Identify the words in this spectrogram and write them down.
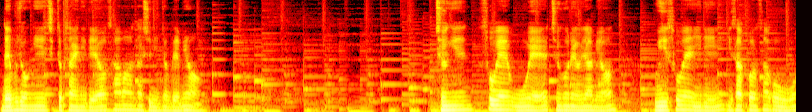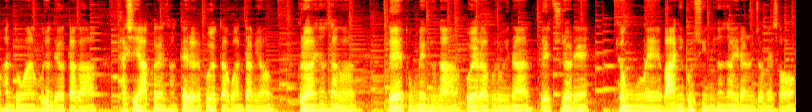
내부종이 직접 사인이 되어 사망한 사실이 인정되며 증인 소의 우의 증언에 의하면 위 소의 일이 이 사건 사고 후 한동안 호전되었다가 다시 악화된 상태를 보였다고 한다면 그러한 현상은 뇌 동맥류나 고혈압으로 인한 뇌출혈의 경우에 많이 볼 수 있는 현상이라는 점에서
